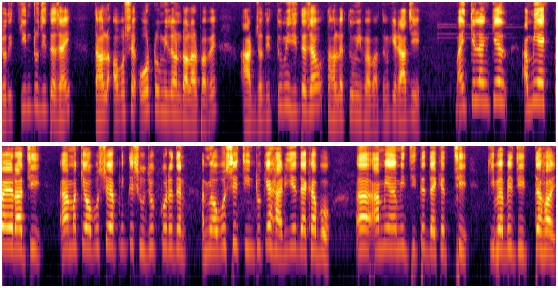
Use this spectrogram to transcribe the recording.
যদি চিন্টু জিতে যায়, তাহলে অবশ্যই ও টু মিলিয়ন ডলার পাবে। আর যদি তুমি জিতে যাও, তাহলে তুমি পাবা। তুমি কি রাজি? মাইকেল আঙ্কেল, আমি এক পায়ে রাজি। আমাকে অবশ্যই আপনি একটা সুযোগ করে দেন। আমি অবশ্যই চিন্টুকে হারিয়ে দেখাবো। আমি আমি জিতে দেখাচ্ছি কীভাবে জিততে হয়?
